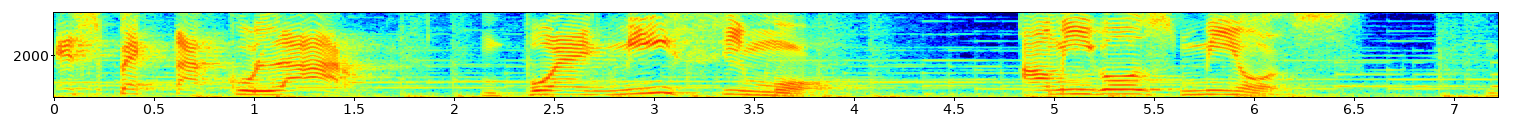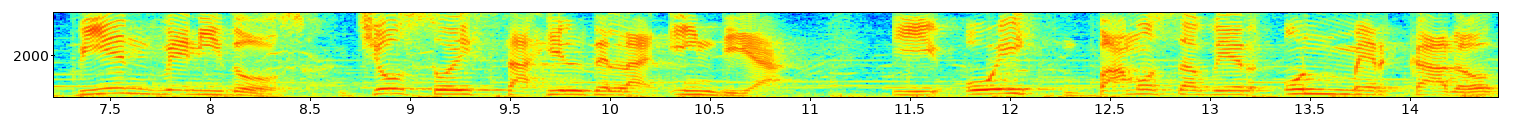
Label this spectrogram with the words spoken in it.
espectacular, buenísimo. Amigos míos, bienvenidos. Yo soy Sahil de la India y hoy vamos a ver un mercado,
